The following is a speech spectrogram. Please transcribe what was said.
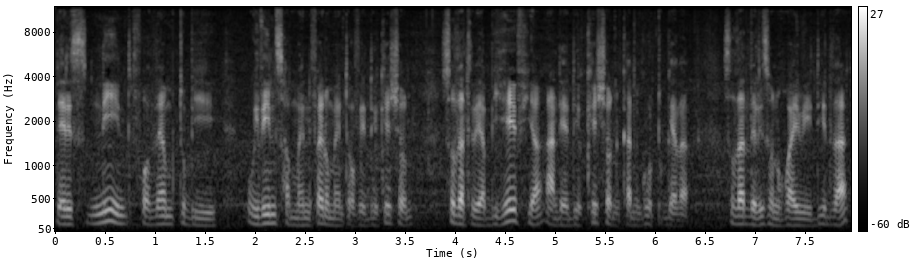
there is need for them to be within some environment of education so that their behavior and education can go together. So that's the reason why we did that.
